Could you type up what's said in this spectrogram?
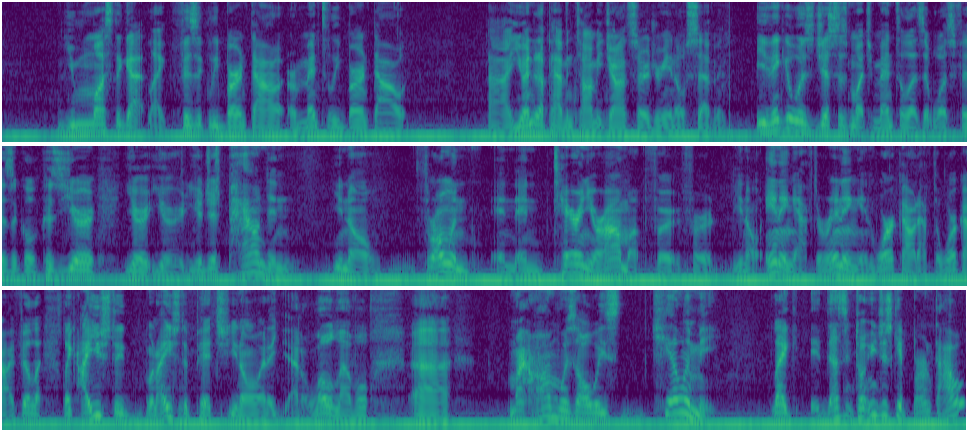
you must have got like physically burnt out or mentally burnt out. Uh, you ended up having Tommy John surgery in 07. You think it was just as much mental as it was physical because you're you're you're you're just pounding, you know, throwing and, and tearing your arm up for, for you know inning after inning and workout after workout. I feel like like I used to when I used to pitch, you know, at a at a low level, uh, my arm was always killing me. Like it doesn't don't you just get burnt out?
